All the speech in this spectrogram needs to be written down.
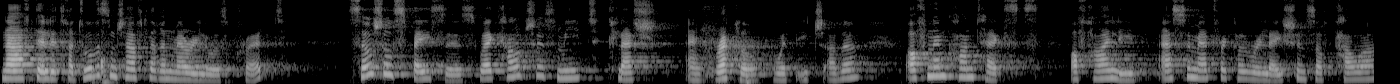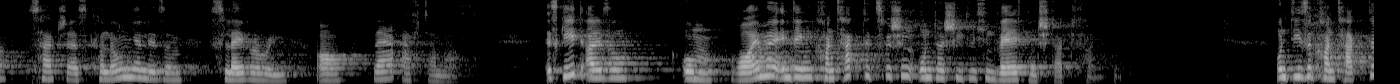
nach der Literaturwissenschaftlerin Mary Louise Pratt Social spaces where cultures meet, clash and grapple with each other often in contexts of highly asymmetrical relations of power, such as colonialism, slavery or their aftermath. Es geht also um Räume, in denen Kontakte zwischen unterschiedlichen Welten stattfanden. Und diese Kontakte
